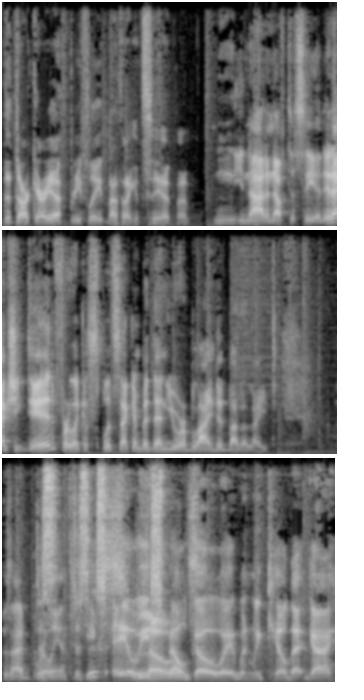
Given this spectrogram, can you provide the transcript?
the dark area briefly? Not that I could see it, but N- not enough to see it. It actually did for like a split second, but then you were blinded by the light. Isn't that brilliant? Does, He this AOE spell go away when we kill that guy?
